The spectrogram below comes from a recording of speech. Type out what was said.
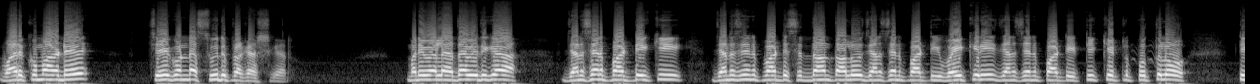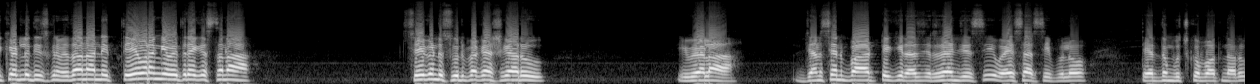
వారి కుమారుడే చేకొండ సూర్యప్రకాష్ గారు. మరి వాళ్ళ యథావిధిగా జనసేన పార్టీకి జనసేన పార్టీ సిద్ధాంతాలు జనసేన పార్టీ వైఖరి జనసేన పార్టీ టిక్కెట్లు పొత్తులో టిక్కెట్లు తీసుకునే విధానాన్ని తీవ్రంగా వ్యతిరేకిస్తున్న చేగండి సూర్యప్రకాష్ గారు ఈవేళ జనసేన పార్టీకి రిజైన్ చేసి వైఎస్ఆర్సీపీలో తీర్థం పుచ్చుకోబోతున్నారు.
